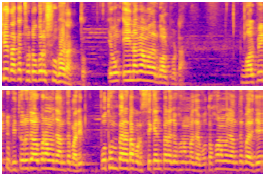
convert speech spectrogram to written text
সে তাকে ছোট করে শুভা ডাকতো এবং এই নামে আমাদের গল্পটা। গল্পে একটু ভিতরে যাওয়ার পর আমরা জানতে পারি, প্রথম প্যারাটা পরে সেকেন্ড প্যারা যখন আমরা যাব, তখন আমরা জানতে পারি যে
